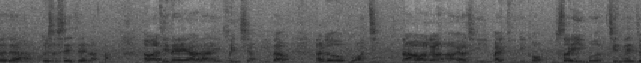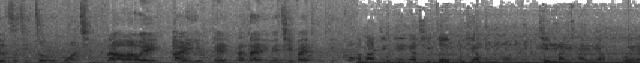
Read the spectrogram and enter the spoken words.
大家好，我是先生阿妈。阿爸今天要来分享一道那个麻糬。那阿妈刚好要去拜土地公，所以我今天就自己做了麻糬。那阿妈会拍影片，要带你们去拜土地公。阿妈今天要骑这一部小粉红去买材料回来。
